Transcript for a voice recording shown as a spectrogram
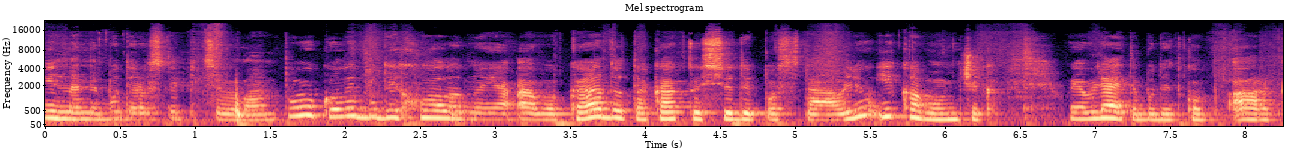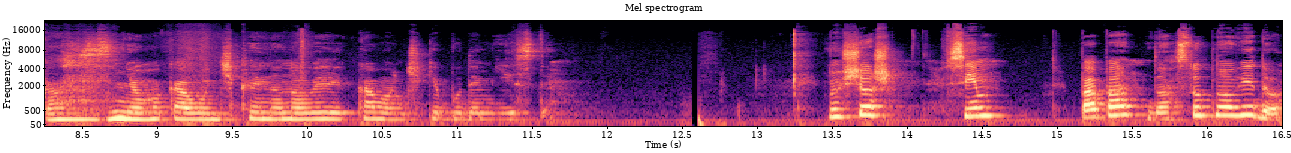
Він в мене буде рости під цією лампою. Коли буде холодно, я авокадо та кактус сюди поставлю і кавунчик. Уявляєте, буде така арка з нього кавунчика і на новий рік кавунчики будемо їсти. Ну що ж, всім па-па, до наступного відео.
